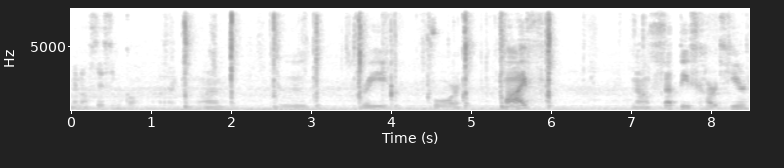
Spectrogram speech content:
menos de 5. Alright, 1, 2, 3, 4, 5. Now set these cards here.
